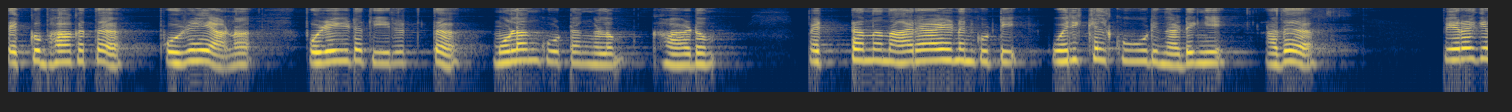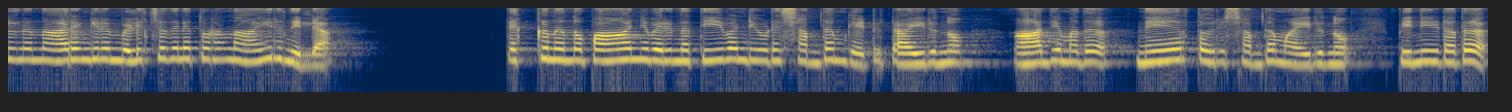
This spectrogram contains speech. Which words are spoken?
തെക്കുഭാഗത്ത് പുഴയാണ്. പുഴയുടെ തീരത്ത് മുളങ്കൂട്ടങ്ങളും കാടും. പെട്ടെന്ന് നാരായണൻകുട്ടി ഒരിക്കൽ കൂടി നടുങ്ങി. അത് പിറകിൽ നിന്ന് ആരെങ്കിലും വിളിച്ചതിനെ തുടർന്നായിരുന്നില്ല. തെക്ക് നിന്നു പാഞ്ഞു വരുന്ന തീവണ്ടിയുടെ ശബ്ദം കേട്ടിട്ടായിരുന്നു. ആദ്യം അത് നേർത്ത ഒരു ശബ്ദമായിരുന്നു. പിന്നീടത്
